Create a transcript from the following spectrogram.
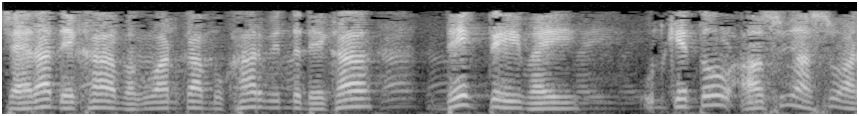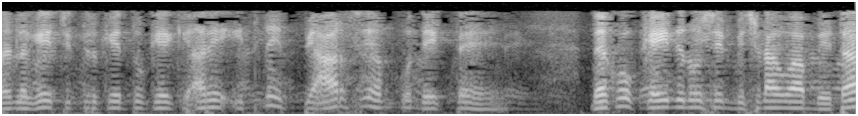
चेहरा देखा, भगवान का मुखार बिंद देखा, देखते ही भाई उनके तो आँसू आँसू आने लगे चित्र के कि अरे इतने प्यार से हमको देखते हैं। देखो, कई दिनों से बिछड़ा हुआ बेटा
